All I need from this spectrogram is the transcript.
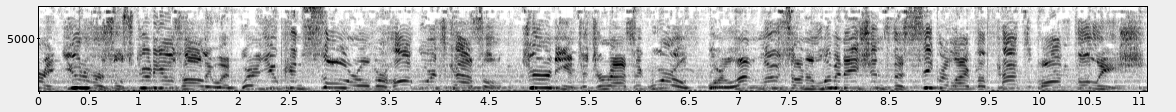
Warrior at Universal Studios Hollywood, where you can soar over Hogwarts Castle, journey into Jurassic World, or let loose on Illumination's The Secret Life of Pets Off the Leash.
